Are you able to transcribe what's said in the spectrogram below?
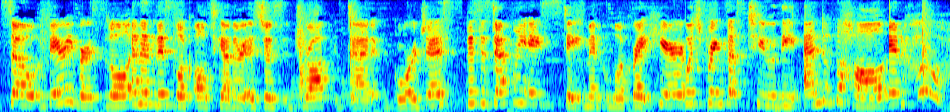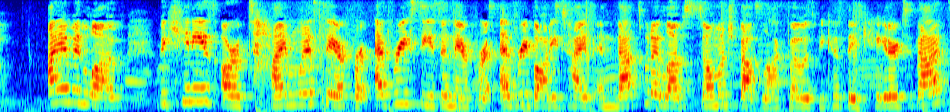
So very versatile. And then this look altogether is just drop dead gorgeous. This is definitely a statement look right here, which brings us to the end of the haul. And whew, I am in love. Bikinis are timeless. They are for every season. They are for every body type. And that's what I love so much about Blackboughs because they cater to that.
